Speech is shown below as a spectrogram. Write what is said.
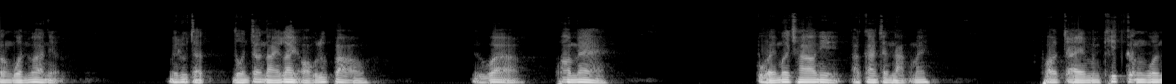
กังวลว่าเนี่ย ไม่รู้จะโดนเจ้านายไล่ออกหรือเปล่า หรือว่าพ่อแม่ ป่วยเมื่อเช้านี่ อาการจะหนักไหมพอใจมันคิดกังวล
